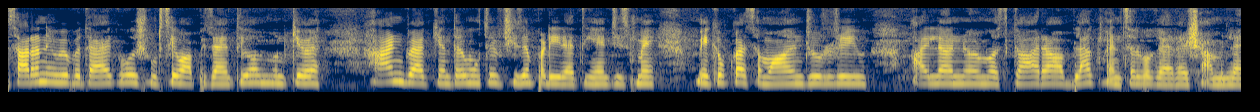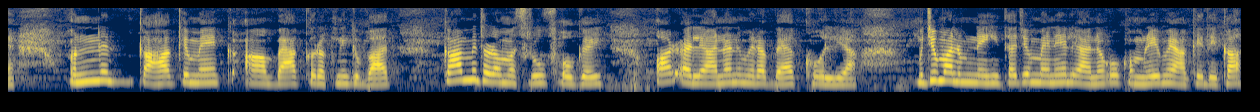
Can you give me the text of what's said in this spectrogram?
सारा ने भी बताया कि वो शूट से वापस आई थी और उनके हैंड बैग के अंदर मुख्तलिफ़ चीज़ें पड़ी रहती हैं, जिसमें मेकअप का सामान, jewellery, eyeliner, mascara, black pencil वगैरह शामिल हैं। उन्होंने कहा कि मैं बैग को रखने के बाद काम में थोड़ा मसरूफ़ हो गई और अलियाना ने मेरा बैग खोल लिया। मुझे मालूम नहीं था, जब मैंने अलियाना को कमरे में आके देखा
